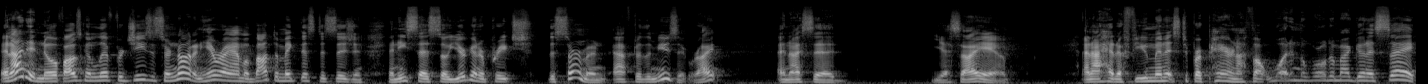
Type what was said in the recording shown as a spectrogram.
And I didn't know if I was going to live for Jesus or not. And here I am about to make this decision. And he says, So you're going to preach the sermon after the music, right? And I said, Yes, I am and I had a few minutes to prepare, and I thought, what in the world am I going to say?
